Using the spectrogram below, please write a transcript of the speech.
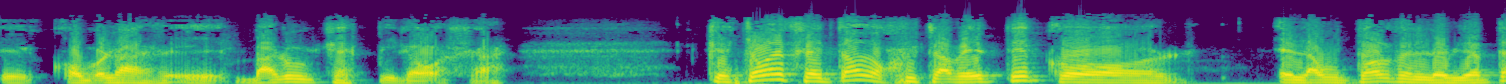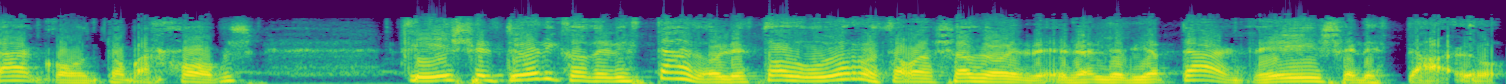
eh, como las de Baruch Espinosa, que estaba enfrentado justamente con el autor del Leviatán, con Thomas Hobbes, que es el teórico del Estado. El Estado moderno está basado en, el Leviatán, que es el Estado.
